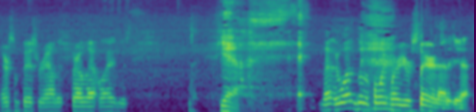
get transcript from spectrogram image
There's some fish around it. Throw that way, and just yeah. it wasn't to the point where you were staring at it yet.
